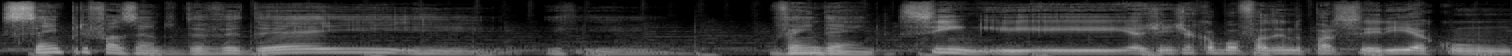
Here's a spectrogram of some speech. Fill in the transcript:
Sempre fazendo DVD e, e, e vendendo. Sim, e a gente acabou fazendo parceria com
